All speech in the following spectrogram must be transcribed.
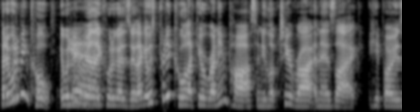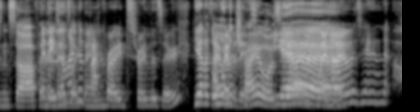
But it would have been cool. It would have been really cool to go to the zoo. Like it was pretty cool. Like you're running past and you look to your right and there's like hippos and stuff. And Are then these on there's like the back roads through the zoo? Yeah, like I all on the trails. Yeah. Yeah. When I was in oh,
